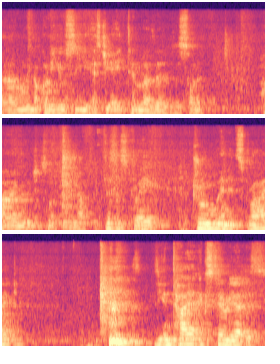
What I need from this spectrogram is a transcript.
Um, we're not going to use the SG8 timber, the, the solid pine, which is not good enough. This is straight, true, and it's dry. the entire exterior is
